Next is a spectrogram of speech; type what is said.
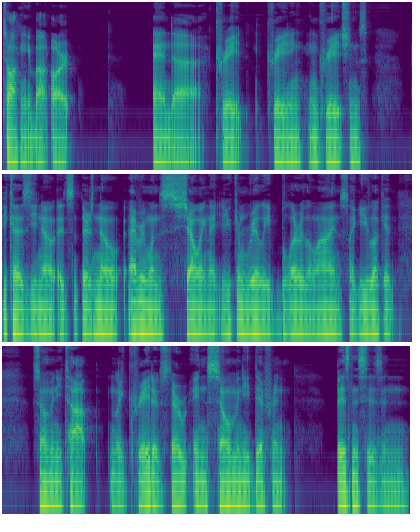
talking about art and uh, create creating and creations because you know it's there's no everyone's showing that you can really blur the lines like you look at so many top like creatives they're in so many different businesses and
